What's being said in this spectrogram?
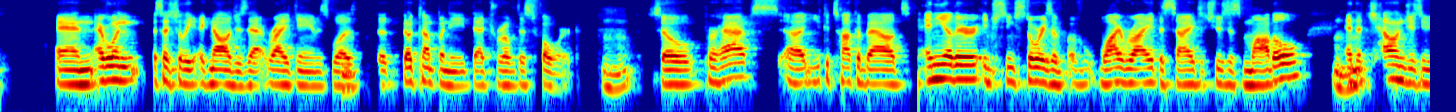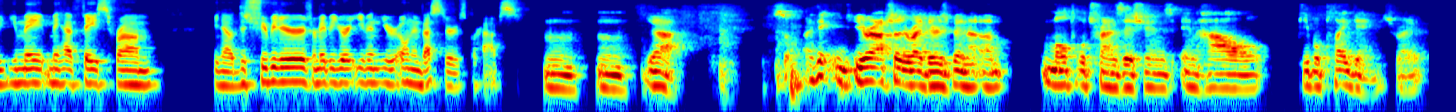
And everyone essentially acknowledges that Riot Games was mm-hmm. the, the company that drove this forward. Mm-hmm. So perhaps uh, you could talk about any other interesting stories of, of why Riot decided to choose this model mm-hmm. and the challenges you, you may may have faced from you know distributors or maybe your even your own investors perhaps. Mm-hmm. Yeah. So I think you're absolutely right. There's been um, multiple transitions in how people play games, right?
